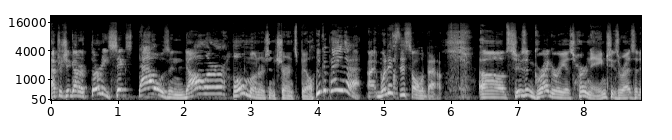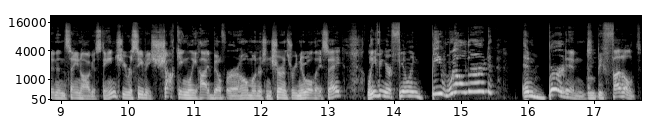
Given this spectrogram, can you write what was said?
After she got her $36,000 homeowner's insurance bill. Who could pay that? I, what is this all about? Uh, Susan Gregory is her name. She's a resident in St. Augustine. She received a shockingly high bill for her homeowner's insurance renewal, they say, leaving her feeling bewildered and burdened And befuddled.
